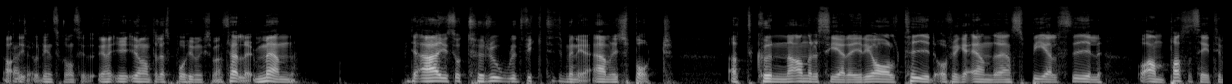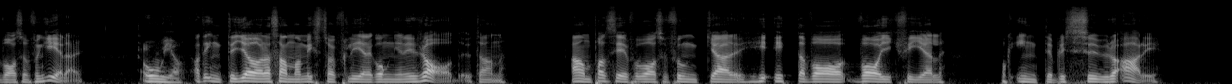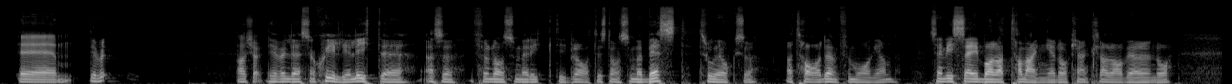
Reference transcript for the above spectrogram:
Ja, det, det är inte så konstigt. Jag, jag har inte läst på hur mycket som helst heller, men det är ju så otroligt viktigt med det, även i sport. Att kunna analysera i realtid och försöka ändra en spelstil och anpassa sig till vad som fungerar. Oh ja. Att inte göra samma misstag flera gånger i rad, utan anpassa sig på vad som funkar, hi- hitta vad, vad gick fel och inte bli sur och arg. Ehm, Det är väl- ja. Det är väl det som skiljer lite, alltså från de som är riktigt bra tills de som är bäst, tror jag också. Att ha den förmågan. Sen vissa är bara talanger då, kan klara av det ändå.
